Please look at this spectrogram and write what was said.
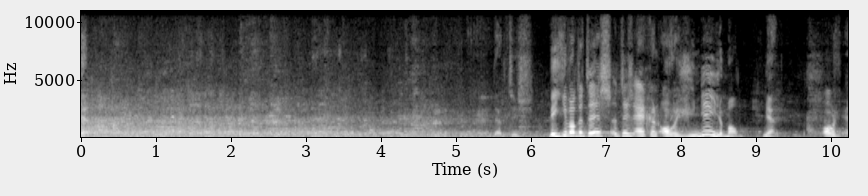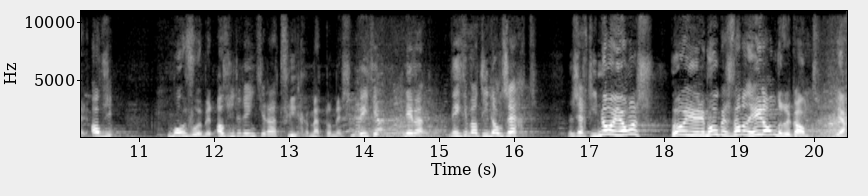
ja. Dat is... Weet je wat het is? Het is eigenlijk een originele man. Ja. Als je... Mooi voorbeeld. Als je er eentje laat vliegen met permissie. Weet je... Nee, maar... weet je wat hij dan zegt? Dan zegt hij, nou jongens, horen jullie hem ook eens van een heel andere kant. Ja.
